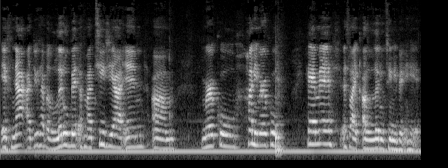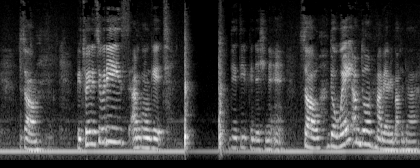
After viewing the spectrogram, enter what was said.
If not, I do have a little bit of my TGIN um, Miracle, Honey Miracle hair mask. It's like a little teeny bit in here. So, between the two of these, I'm gonna get this deep conditioner in. So, the way I'm doing, my battery about to die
